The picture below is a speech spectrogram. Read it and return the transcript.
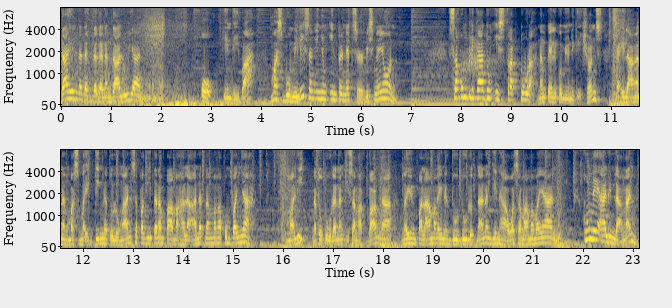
dahil nadagdagan ng daluyan. O, hindi ba? Mas bumilis ang inyong internet service ngayon. Sa komplikadong istruktura ng telecommunications, kailangan ng mas maigting na tulungan sa pagitan ng pamahalaan at ng mga kumpanya. Mali, natutulan ng isang hakbang na ngayon pa lamang ay nagdudulot na ng ginhawa sa mamamayan. Kung may alinlangan,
